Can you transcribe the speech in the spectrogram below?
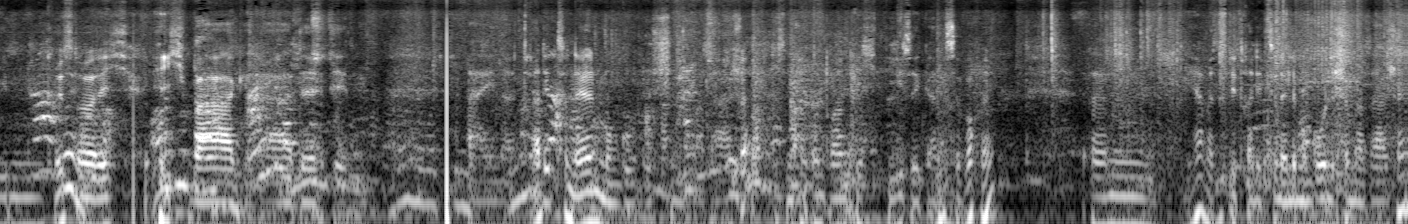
Lieben, grüßt euch. Ich war gerade in einer traditionellen mongolischen Massage. Das machen Undra und ich diese ganze Woche. Ähm, ja, was ist die traditionelle mongolische Massage?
